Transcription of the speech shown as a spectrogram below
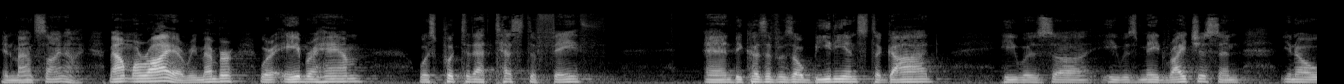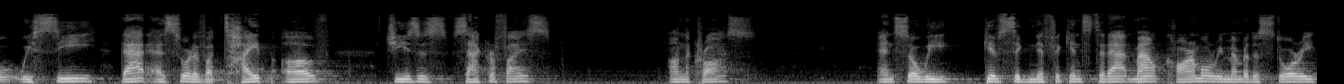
in Mount Sinai. Mount Moriah, remember, where Abraham was put to that test of faith. And because of his obedience to God, he was, uh, he was made righteous. And, you know, we see that as sort of a type of Jesus' sacrifice on the cross. And so we give significance to that. Mount Carmel, remember the story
